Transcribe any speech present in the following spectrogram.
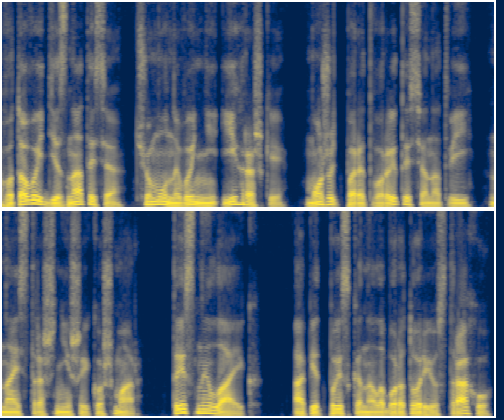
Готовий дізнатися, чому невинні іграшки можуть перетворитися на твій найстрашніший кошмар. Тисни лайк, а підписка на лабораторію страху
